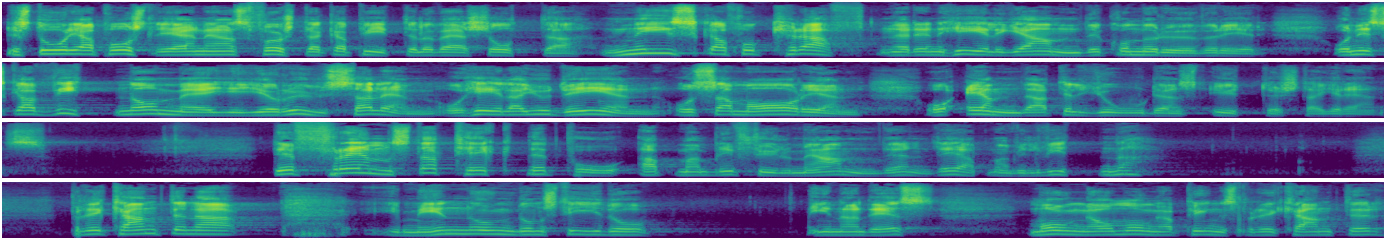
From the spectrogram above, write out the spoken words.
Det står i Apostlagärningarnas första kapitel och vers 8. Ni ska få kraft när den helige Ande kommer över er och ni ska vittna om mig i Jerusalem och hela Judeen och Samarien och ända till jordens yttersta gräns. Det främsta tecknet på att man blir fylld med anden, det är att man vill vittna. Predikanterna i min ungdomstid och innan dess, många och många pingstpredikanter,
